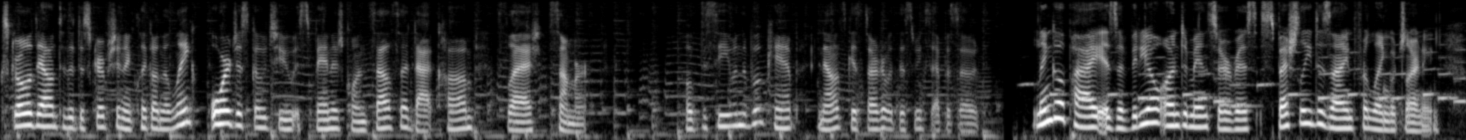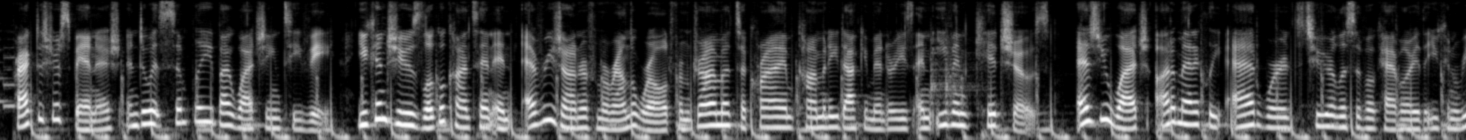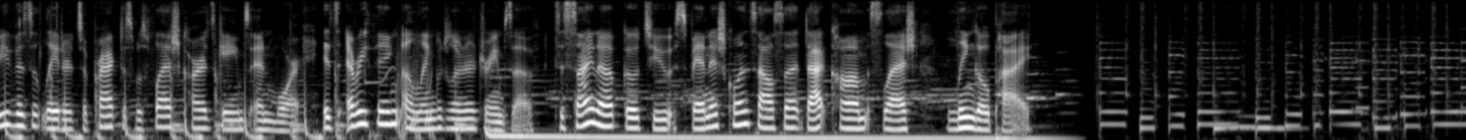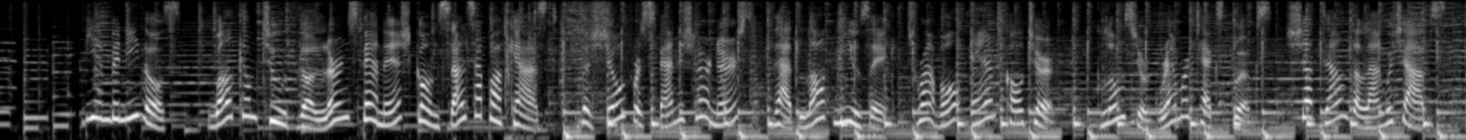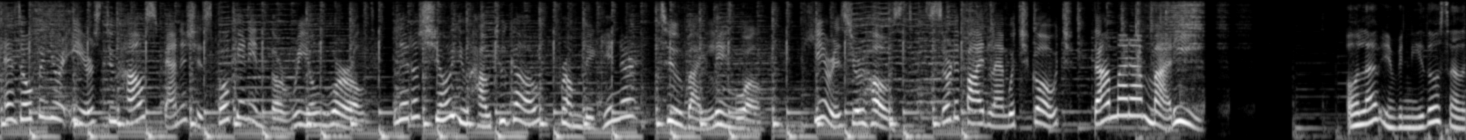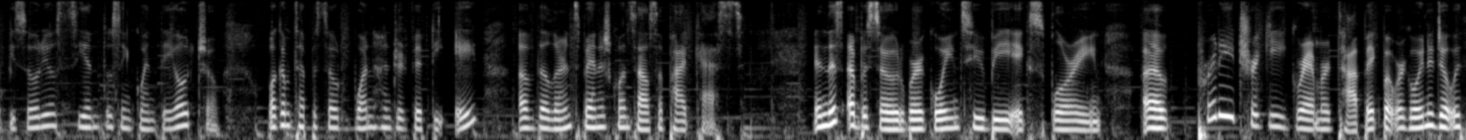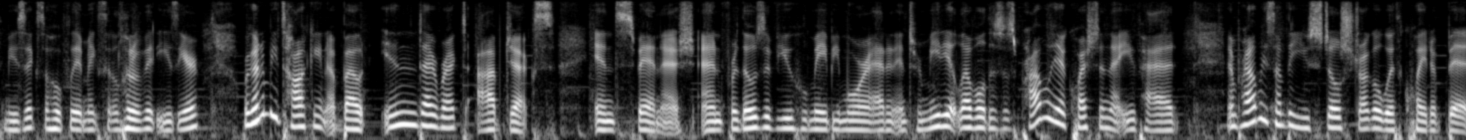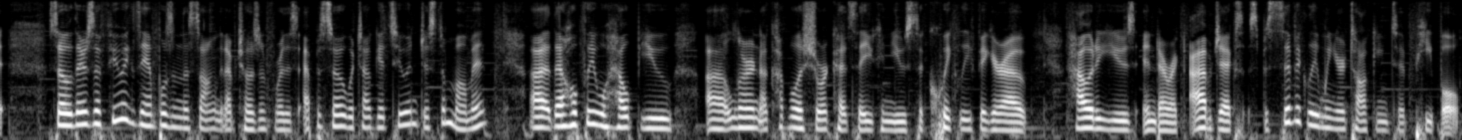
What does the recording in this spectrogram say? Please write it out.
scroll down to the description and click on the link or just go to SpanishConsalsa.com slash summer. Hope to see you in the boot camp. Now let's get started with this week's episode. LingoPie is a video on demand service specially designed for language learning. Practice your Spanish and do it simply by watching TV. You can choose local content in every genre from around the world, from drama to crime, comedy, documentaries, and even kid shows. As you watch, automatically add words to your list of vocabulary that you can revisit later to practice with flashcards, games, and more. It's everything a language learner dreams of. To sign up, go to SpanishConsalsa.com slash lingopie. Welcome to the Learn Spanish con Salsa podcast, the show for Spanish learners that love music, travel, and culture. Close your grammar textbooks, shut down the language apps, and open your ears to how Spanish is spoken in the real world. Let us show you how to go from beginner to bilingual. Here is your host, certified language coach, Tamara Marie. Hola, bienvenidos al episodio 158. Welcome to episode 158 of the Learn Spanish con Salsa podcast. In this episode, we're going to be exploring a pretty tricky grammar topic, but we're going to do it with music, so hopefully it makes it a little bit easier. We're going to be talking about indirect objects in Spanish. And for those of you who may be more at an intermediate level, this is probably a question that you've had and probably something you still struggle with quite a bit. So there's a few examples in the song that I've chosen for this episode, which I'll get to in just a moment, uh, that hopefully will help you uh, learn a couple of shortcuts that you can use to quickly figure out how to use indirect objects specifically when you're talking to people.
